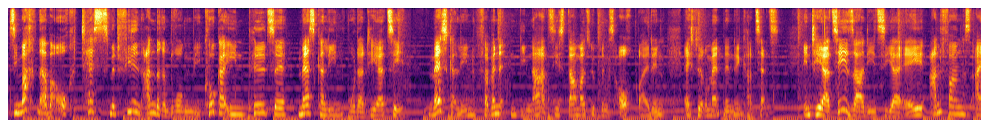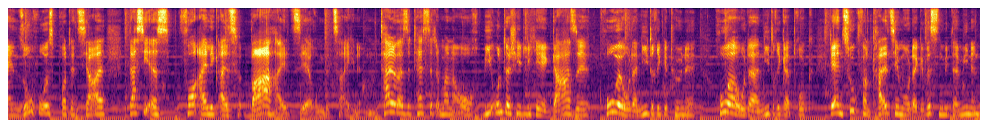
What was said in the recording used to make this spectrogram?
Sie machten aber auch Tests mit vielen anderen Drogen wie Kokain, Pilze, Mescalin oder THC. Mescalin verwendeten die Nazis damals übrigens auch bei den Experimenten in den KZs. In THC sah die CIA anfangs ein so hohes Potenzial, dass sie es voreilig als Wahrheitsserum bezeichneten. Teilweise testete man auch, wie unterschiedliche Gase, hohe oder niedrige Töne, hoher oder niedriger Druck, der Entzug von Kalzium oder gewissen Vitaminen,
